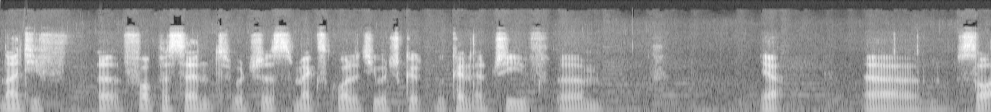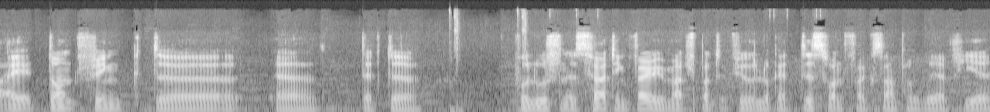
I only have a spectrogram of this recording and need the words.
94%, which is max quality, which we can achieve. Um, yeah. Um, so I don't think the uh, that the pollution is hurting very much, but if you look at this one, for example, we have here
